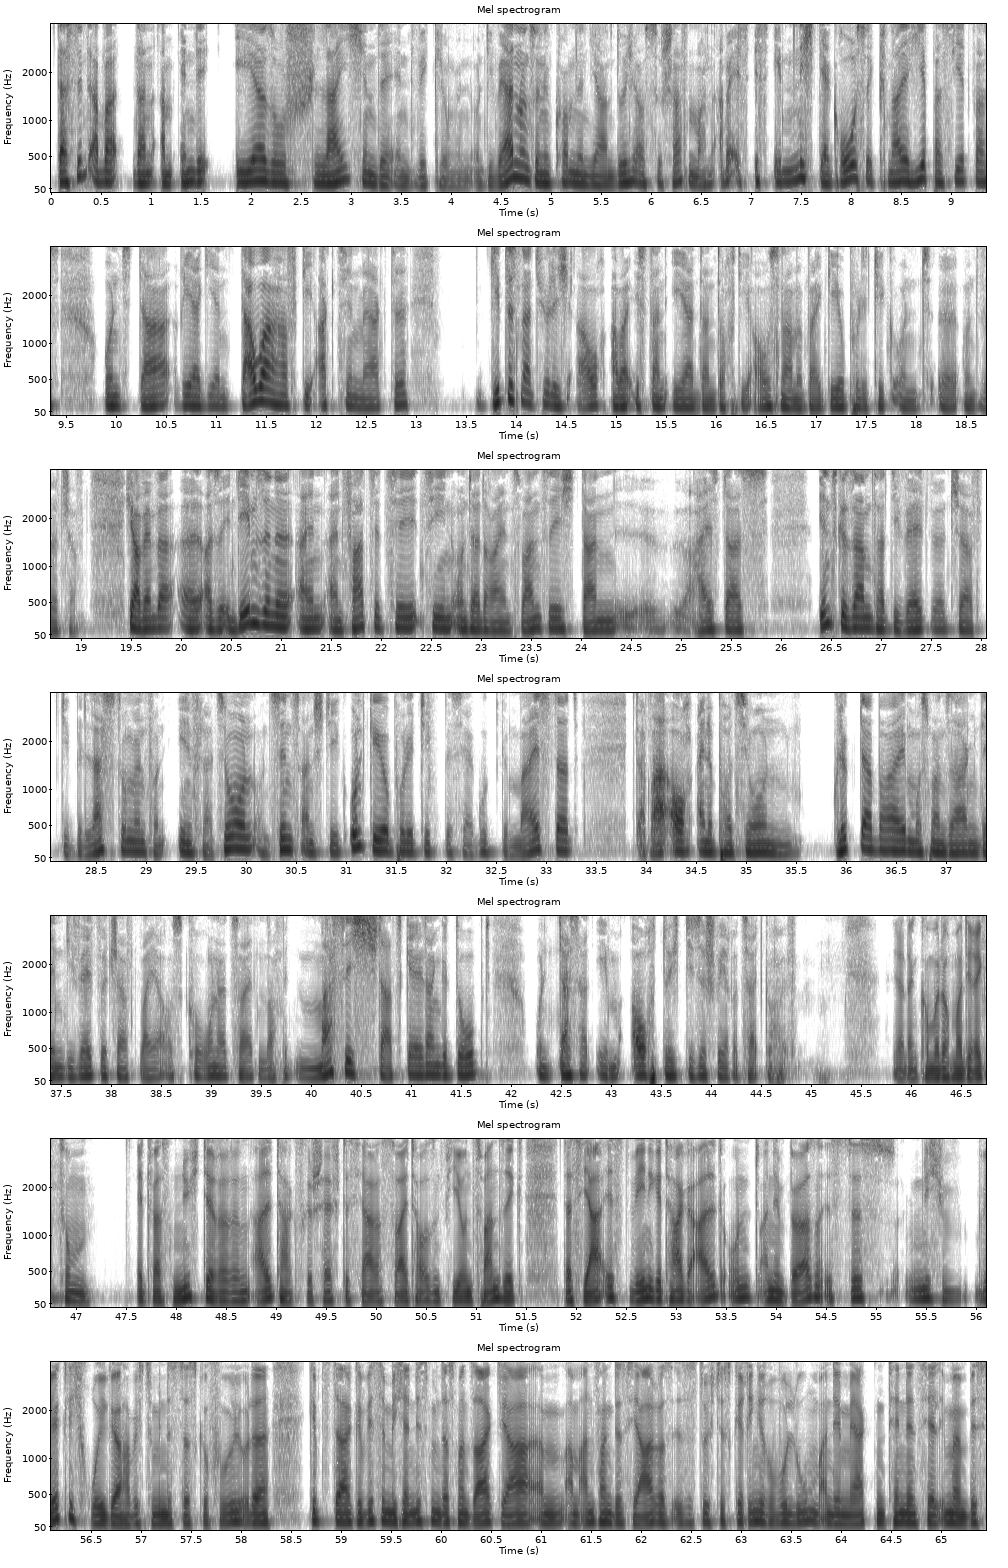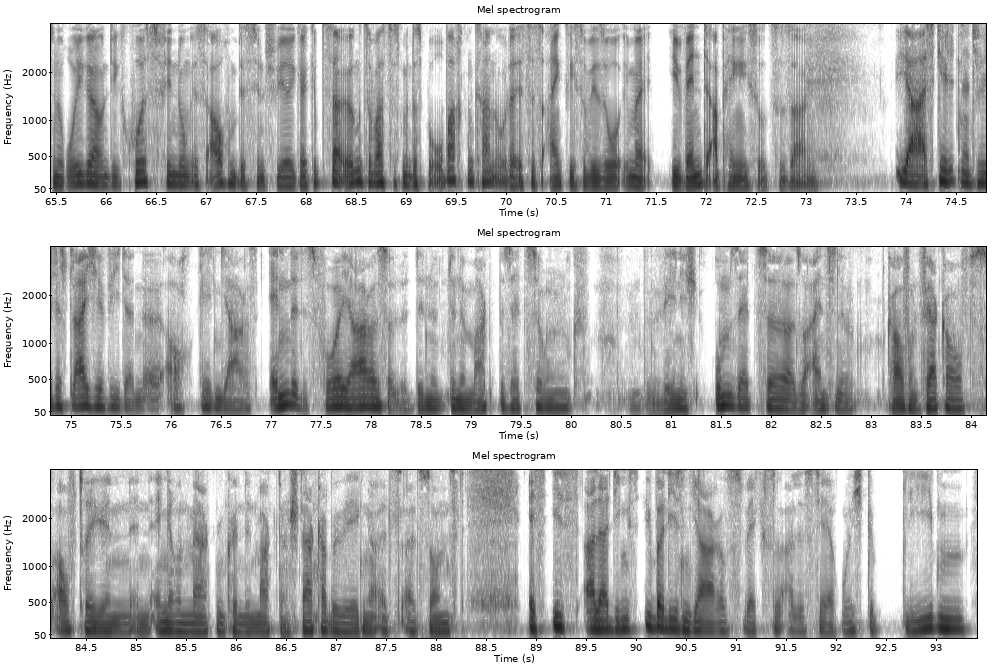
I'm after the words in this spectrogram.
Das sind aber dann am Ende eher so schleichende Entwicklungen und die werden uns in den kommenden Jahren durchaus zu schaffen machen. Aber es ist eben nicht der große Knall, hier passiert was und da reagieren dauerhaft die Aktienmärkte. Gibt es natürlich auch, aber ist dann eher dann doch die Ausnahme bei Geopolitik und, äh, und Wirtschaft. Ja, wenn wir äh, also in dem Sinne ein, ein Fazit ziehen unter 23, dann äh, heißt das, insgesamt hat die Weltwirtschaft die Belastungen von Inflation und Zinsanstieg und Geopolitik bisher gut gemeistert. Da war auch eine Portion Glück dabei, muss man sagen, denn die Weltwirtschaft war ja aus Corona-Zeiten noch mit massig Staatsgeldern gedopt und das hat eben auch durch diese schwere Zeit geholfen. Ja, dann kommen wir doch mal direkt zum etwas nüchtereren Alltagsgeschäft des Jahres 2024. Das Jahr ist wenige Tage alt und an den Börsen ist es nicht wirklich ruhiger, habe ich zumindest das Gefühl. Oder gibt es da gewisse Mechanismen, dass man sagt, ja, am, Anfang des Jahres ist es durch das geringere Volumen an den Märkten tendenziell immer ein bisschen ruhiger und die Kursfindung ist auch ein bisschen schwieriger. Gibt es da irgend sowas, dass man das beobachten kann oder ist es eigentlich sowieso immer eventabhängig sozusagen? Ja, es gilt natürlich das Gleiche wie dann äh, auch gegen Jahresende des Vorjahres, also dünne, dünne Marktbesetzung, wenig Umsätze, also einzelne Kauf- und Verkaufsaufträge in, in engeren Märkten können den Markt dann stärker bewegen als, als sonst. Es ist allerdings über diesen Jahreswechsel alles sehr ruhig geblieben.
